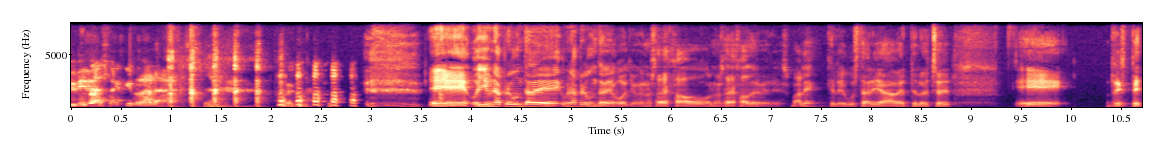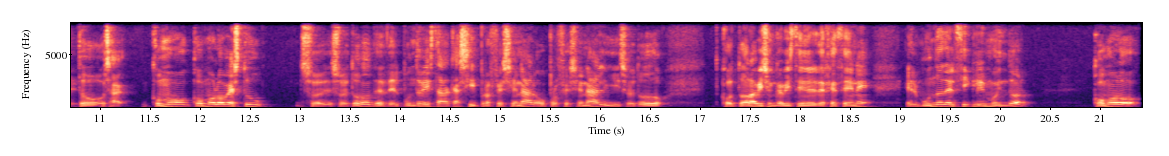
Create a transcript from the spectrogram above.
bebidas aquí raras. Eh, oye, una pregunta de una pregunta de Goyo que nos ha dejado nos ha dejado deberes, ¿vale? Que le gustaría habértelo hecho. Eh, respecto, o sea, ¿cómo, cómo lo ves tú? Sobre, sobre, todo desde el punto de vista casi profesional o profesional y sobre todo con toda la visión que habéis tenido desde GCN, el mundo del ciclismo indoor ¿Cómo,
